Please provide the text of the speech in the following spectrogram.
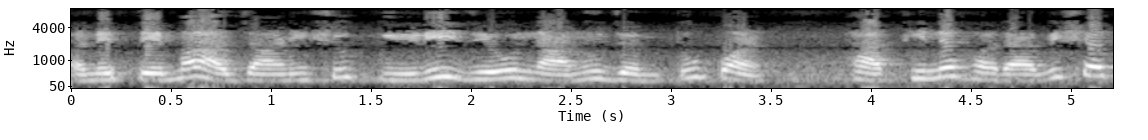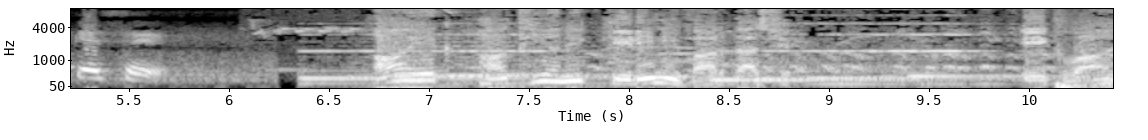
અને તેમાં જાણીશું કીડી જેવું નાનું જંતુ પણ હાથીને હરાવી શકે છે. આ એક હાથી અને કીડીની વાર્તા છે. એકવાર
